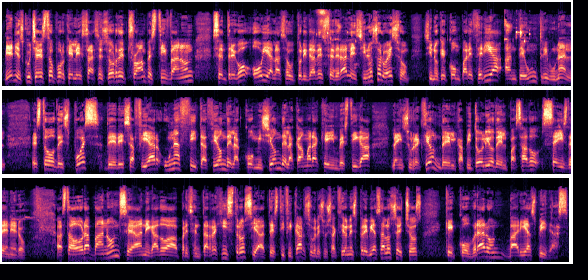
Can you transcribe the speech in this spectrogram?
Bien, y escuche esto porque el ex asesor de Trump, Steve Bannon, se entregó hoy a las autoridades federales. Y no solo eso, sino que comparecería ante un tribunal. Esto después de desafiar una citación de la comisión de la Cámara que investiga la insurrección del Capitolio del pasado 6 de enero. Hasta ahora, Bannon se ha negado a presentar registros y a testificar sobre sus acciones previas a los hechos que cobraron varias vidas.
